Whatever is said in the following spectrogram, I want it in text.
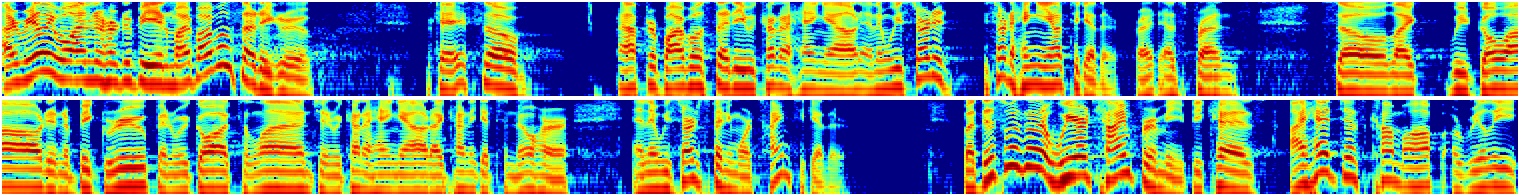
I really wanted her to be in my Bible study group. Okay, so after Bible study, we kind of hang out, and then we started we started hanging out together, right, as friends. So like we'd go out in a big group, and we'd go out to lunch, and we kind of hang out. I kind of get to know her, and then we started spending more time together. But this was a weird time for me because I had just come off a really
